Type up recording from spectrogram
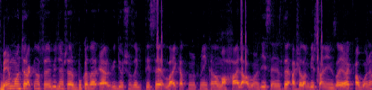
Benim monitör hakkında söyleyebileceğim şeyler bu kadar. Eğer video hoşunuza gittiyse like atmayı unutmayın. Kanalıma hala abone değilseniz de aşağıdan bir saniyenizi ayırarak abone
